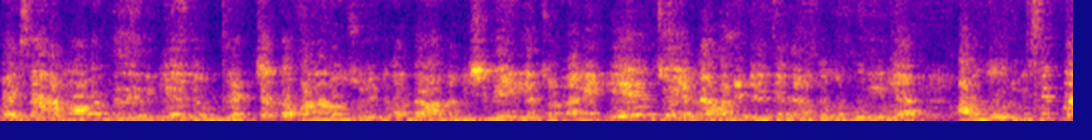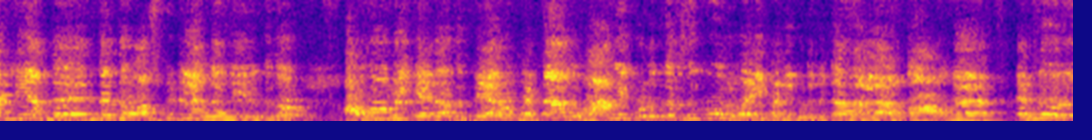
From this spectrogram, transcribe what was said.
வயசான அம்மா வந்து இன்னைக்கு பிளட் செக்அப் பண்ணணும்னு சொல்லிட்டு வந்தா அந்த மிஷினே இல்லைன்னு சொல்றாங்க. ஏஜோ என்ன பண்ணிட்டு இருக்கேன்னு எனக்கு ஒன்றும் புரியல. அவங்க ஒரு விசிட் பண்ணி அந்த எந்தெந்த ஹாஸ்பிட்டல் அங்கங்க இருக்குதோ அவங்கவுங்களுக்கு ஏதாவது தேவைப்பட்டா அது வாங்கி கொடுக்கறதுக்கு ஒரு வழி பண்ணி கொடுத்துட்டா நல்லா இருக்கும் அவங்க எந்த ஒரு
